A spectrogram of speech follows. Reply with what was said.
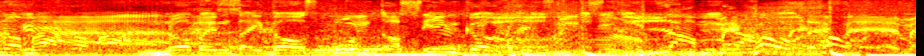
nomás. 92.5. La mejor FM.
